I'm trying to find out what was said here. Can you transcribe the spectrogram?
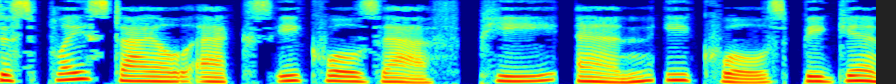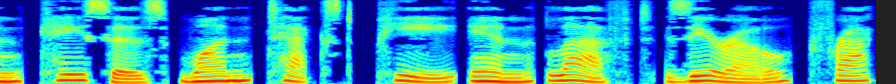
display style x equals f p n equals begin cases 1 text p in left 0 frac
